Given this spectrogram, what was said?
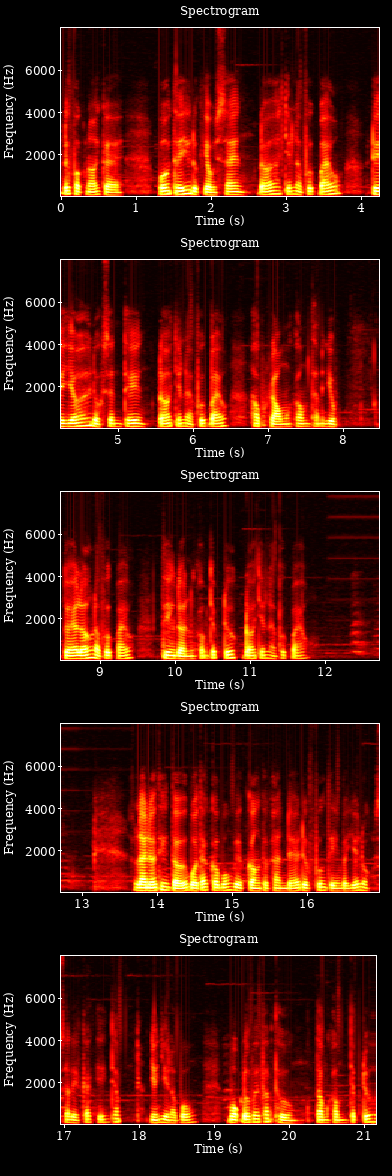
Đức Phật nói kệ, bố thí được giàu sang, đó chính là phước báo. trì giới được sinh thiên, đó chính là phước báo. Học rộng không tham dục, tuệ lớn là phước báo. Thiên định không chấp trước, đó chính là phước báo. Lại nữa thiên tử, Bồ Tát có bốn việc cần thực hành để được phương tiện về giới luật sẽ liệt các kiến chấp. Những gì là bốn? Một đối với pháp thường, tâm không chấp trước.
